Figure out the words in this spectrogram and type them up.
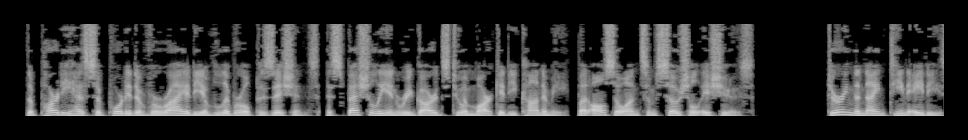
the party has supported a variety of liberal positions, especially in regards to a market economy, but also on some social issues. During the 1980s,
